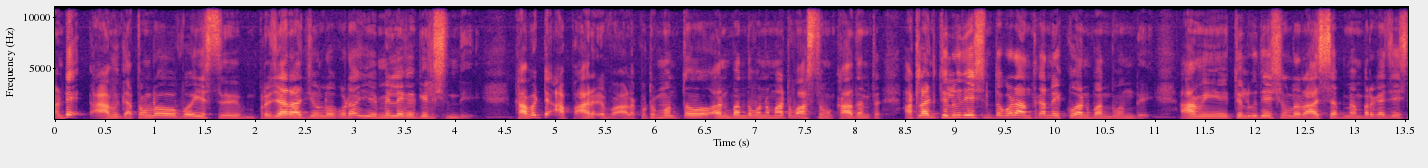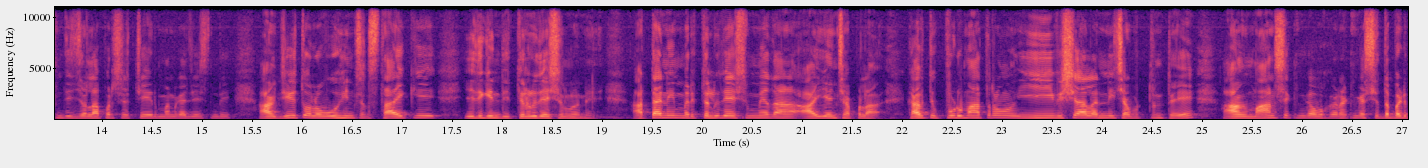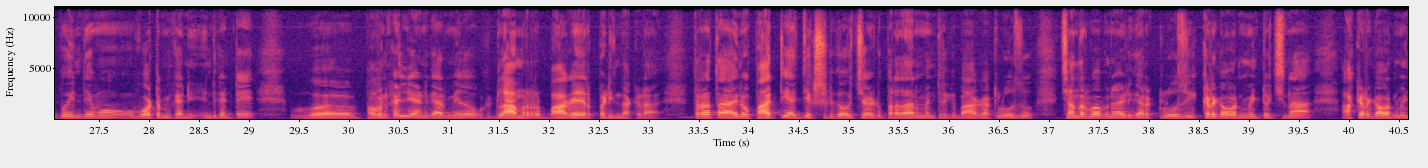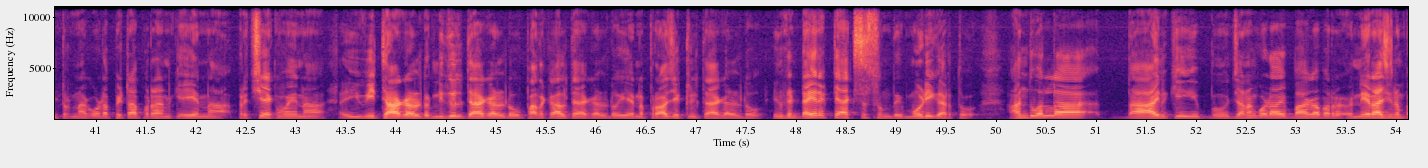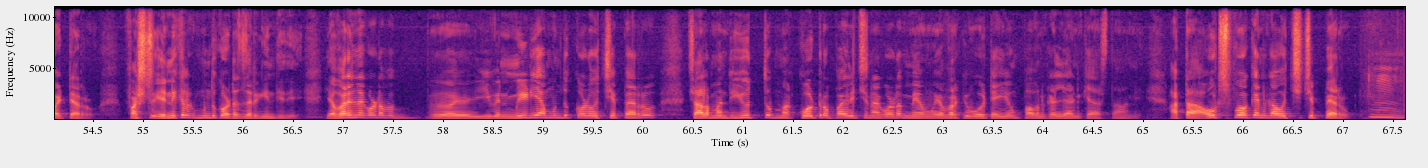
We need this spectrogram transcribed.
అంటే ఆమె గతంలో వైఎస్ ప్రజారాజ్యంలో కూడా ఎమ్మెల్యేగా గెలిచింది. కాబట్టి ఆ పారి వాళ్ళ కుటుంబంతో అనుబంధం ఉన్నమాట వాస్తవం కాదంట. అట్లాంటి తెలుగుదేశంతో కూడా అంతకన్నా ఎక్కువ అనుబంధం ఉంది. ఆమె తెలుగుదేశంలో రాజ్యసభ మెంబర్గా చేసింది జిల్లా పరిషత్ చైర్మన్గా చేసింది. ఆమె జీవితంలో ఊహించిన స్థాయికి ఎదిగింది తెలుగుదేశంలోనే. అట్టని మరి తెలుగుదేశం మీద ఏం చెప్పలా? కాబట్టి ఇప్పుడు మాత్రం ఈ విషయాలన్నీ చెబుతుంటే ఆమె మానసికంగా ఒక రకంగా సిద్ధపడిపోయిందేమో ఓటమికని ఎందుకంటే పవన్ కళ్యాణ్ గారి మీద ఒక గ్లామర్ బాగా ఏర్పడింది అక్కడ. తర్వాత ఆయన పార్టీ అధ్యక్షుడిగా వచ్చాడు. ప్రధానమంత్రికి బాగా క్లోజు. చంద్రబాబు నాయుడు గారి క్లోజు. ఇక్కడ గవర్నమెంట్ వచ్చినా అక్కడ గవర్నమెంట్ ఉన్నా కూడా పిఠాపురానికి ఏమైనా ప్రత్యేకమైన ఇవి తేగలడు నిధులు తేగలడు పథకాలు తేగలడు ఏమైనా ప్రాజెక్టులు తేగలడు ఎందుకంటే డైరెక్ట్ యాక్సెస్ ఉంది మోడీ గారితో. అందువల్ల ఆయనకి జనం కూడా బాగా నీరాజనం పట్టారు. ఫస్ట్ ఎన్నికలకు ముందు కూడా జరిగింది ఇది. ఎవరైనా కూడా ఈవెన్ మీడియా ముందుకు కూడా వచ్చి చెప్పారు చాలామంది యూత్ మా కోటి రూపాయలు ఇచ్చినా కూడా మేము ఎవరికి ఓటేయం పవన్ కళ్యాణ్కి వేస్తామని. అట్లా అవుట్ స్పోకెన్గా వచ్చి చెప్పారు.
